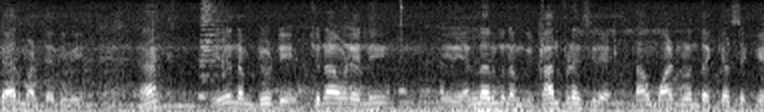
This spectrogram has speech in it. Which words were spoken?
ತಯಾರು ಮಾಡ್ತಾ ಇದ್ದೀವಿ ಆ? ಇದು ನಮ್ಮ ಡ್ಯೂಟಿ. ಚುನಾವಣೆಯಲ್ಲಿ ಇದು ಎಲ್ಲರಿಗೂ ನಮಗೆ ಕಾನ್ಫಿಡೆನ್ಸ್ ಇದೆ. ನಾವು ಮಾಡಿರುವಂಥ ಕೆಲಸಕ್ಕೆ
